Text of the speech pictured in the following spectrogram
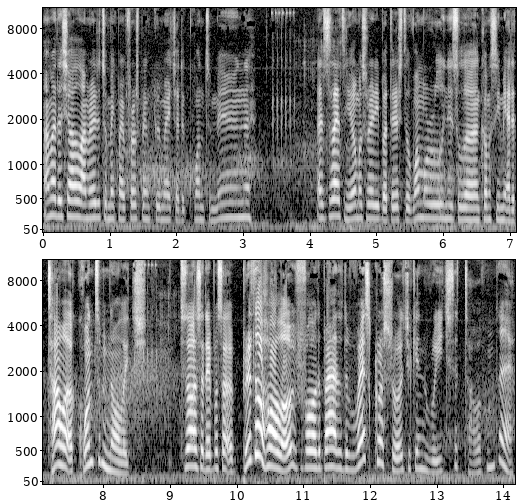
I'm at the shell. I'm ready to make my first pilgrimage at the Quantum Moon. That's right, you're almost ready, but there's still one more rule you need to learn. Come see me at the Tower of Quantum Knowledge. so The tower is a brittle hollow. If you follow the path to the west crossroads, you can reach the tower from there.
